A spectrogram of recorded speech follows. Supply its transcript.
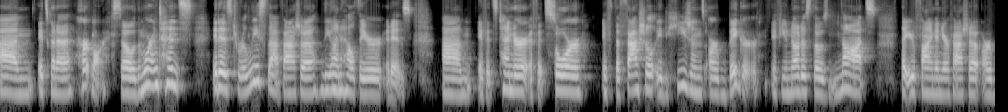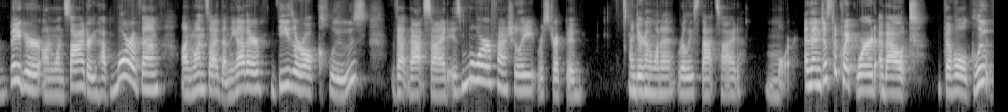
Um, it's going to hurt more. So the more intense it is to release that fascia, the unhealthier it is. Um, if it's tender, if it's sore, if the fascial adhesions are bigger, if you notice those knots that you find in your fascia are bigger on one side or you have more of them on one side than the other, these are all clues that that side is more fascially restricted and you're going to want to release that side more. And then just a quick word about the whole glute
